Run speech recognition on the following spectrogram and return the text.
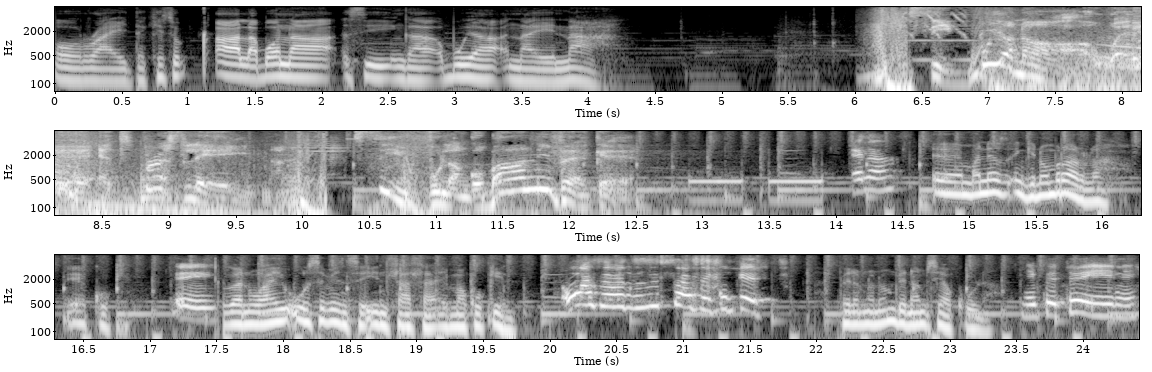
alright akhe sokuqala bona singabuya naye na sibuya nawe express lane sivula ngobani veke Hello. Eh manezi nginomraro la egugi. Eh. Kanti why usebenzise inhlahla emakukini? Ungasebenzisa isihlahla ekuketi. Phela mina nomndeni nami siyagula. Niphethwe yini?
